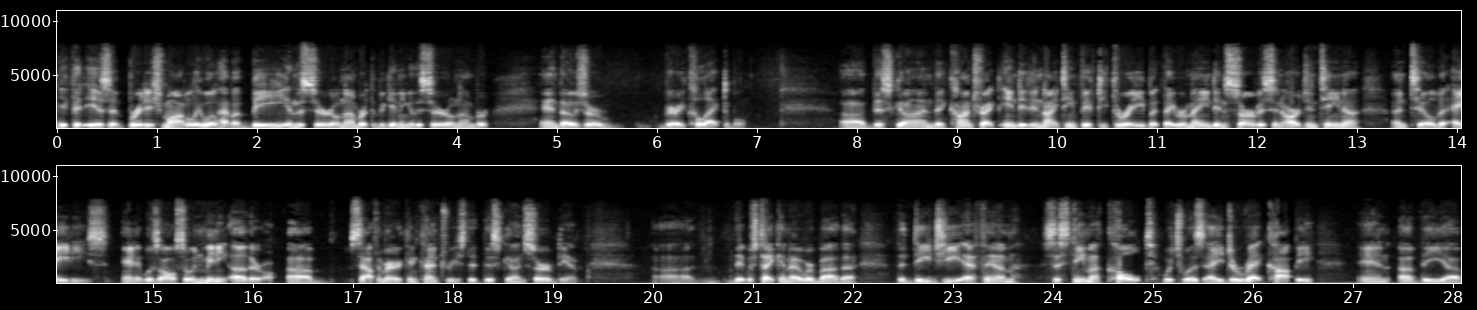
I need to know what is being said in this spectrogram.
If it is a British model, it will have a B in the serial number at the beginning of the serial number, and those are very collectible. Uh, this gun, the contract ended in 1953, but they remained in service in Argentina until the 80s, and it was also in many other uh, South American countries that this gun served in. Uh, it was taken over by the, the DGFM Sistema Colt, which was a direct copy and of the uh,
